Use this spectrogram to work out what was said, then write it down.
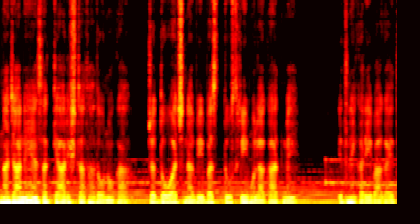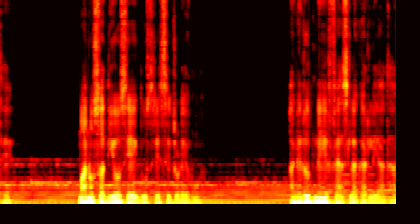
न जाने ऐसा क्या रिश्ता था दोनों का जो दो अजनबी बस दूसरी मुलाकात में इतने करीब आ गए थे। मानो सदियों से एक दूसरे से जुड़े हुए। अनिरुद्ध ने फैसला कर लिया था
